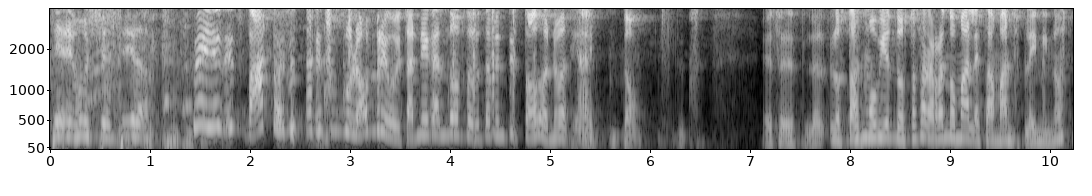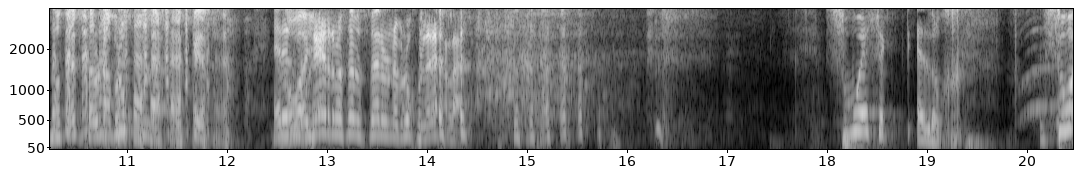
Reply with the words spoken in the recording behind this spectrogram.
tiene mucho sentido. Güey, es, es vato, es, es un hombre, güey. Está negando absolutamente todo, ¿no? Así, ay, no. Es- es- lo, lo estás moviendo, estás agarrando mal, está mansplaining, ¿no? No sabes usar una brújula. Es que. Eres no mujer, no sabes usar una brújula, déjala. Su ese. Su.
